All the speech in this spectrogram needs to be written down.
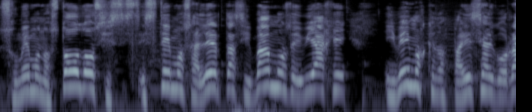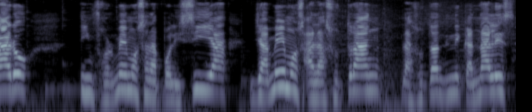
Sumémonos todos y estemos alertas y vamos de viaje y vemos que nos parece algo raro, informemos a la policía, llamemos a la Sutran. La Sutran tiene canales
